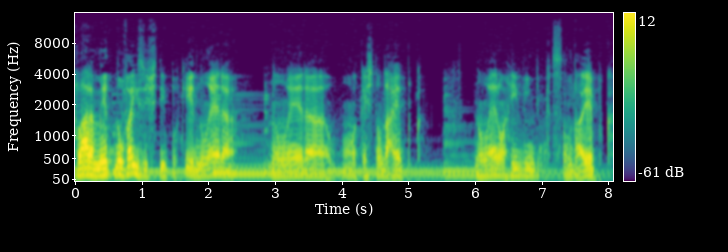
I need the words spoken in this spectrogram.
claramente não vai existir porque não era não era uma questão da época, não era uma reivindicação da época.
